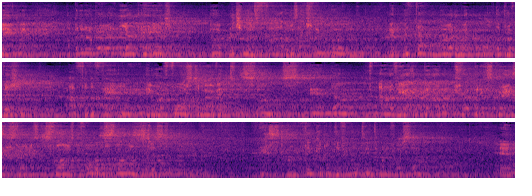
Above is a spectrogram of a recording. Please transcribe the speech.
family. But at a very young age, uh, Richmond's father was actually murdered. And with that murder went all the provision uh, for the family. And they were forced to move into the slums. And um, I don't know if you guys have been on a trip and experienced the slums, slums before, but the slums is just, unthinkable difficulty 24-7. And uh,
